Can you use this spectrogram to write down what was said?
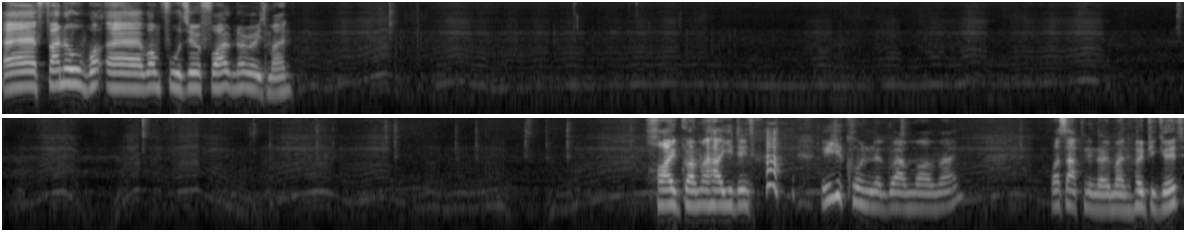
Uh, Funnel uh, 1405, no worries, man. Hi, Grandma, how you doing? Who you calling a grandma, man? What's happening though, man? Hope you're good.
